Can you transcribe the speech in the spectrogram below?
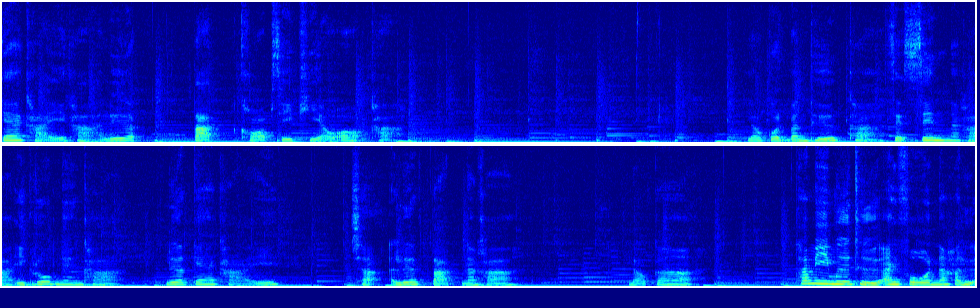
แก้ไขค่ะ เลือกตัดขอบสีเขียวออกค่ะ แล้วกดบันทึกค่ะ เสร็จสิ้นนะคะ อีกรูปหนึ่งค่ะ เลือกแก้ไขชะเลือกตัดนะคะ แล้วก็ ถ้ามีมือถือ iPhone นะคะ หรือ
